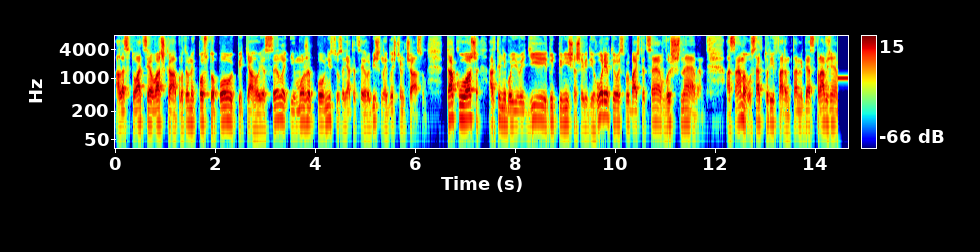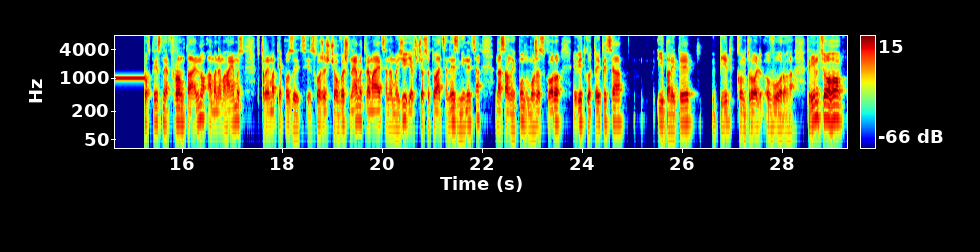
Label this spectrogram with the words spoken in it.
Але ситуація важка. Противник поступово підтягує сили і може повністю зайняти цей рубіж найближчим часом. Також активні бойові дії йдуть північніше від Єгорівки. Ось ви бачите, це вишневе, а саме у секторі ферм. Там іде справжня тисне фронтально, а ми намагаємось втримати позиції. Схоже, що вишневе тримається на межі. Якщо ситуація не зміниться, населений пункт може скоро відкотитися і перейти під контроль ворога. Крім цього.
